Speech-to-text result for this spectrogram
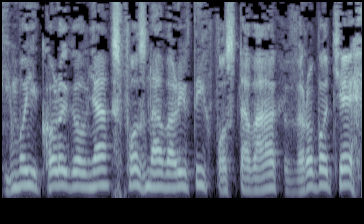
moji kolegovňa spoznávali v tých postavách v robote.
